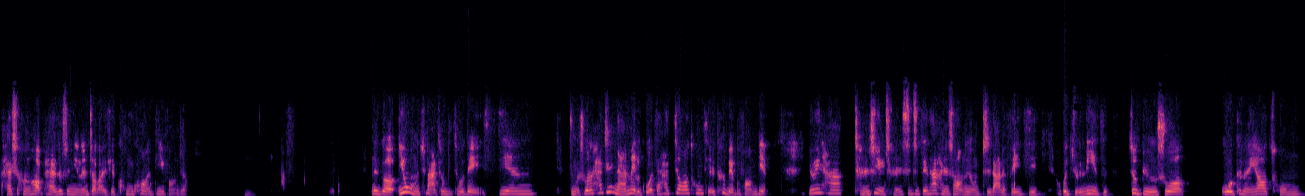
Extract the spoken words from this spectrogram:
还是很好拍，就是你能找到一些空旷的地方这样。那个，因为我们去马丘比丘得先怎么说呢？它这些南美的国家，它交通其实特别不方便，因为它城市与城市之间它很少有那种直达的飞机。我举个例子，就比如说我可能要从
